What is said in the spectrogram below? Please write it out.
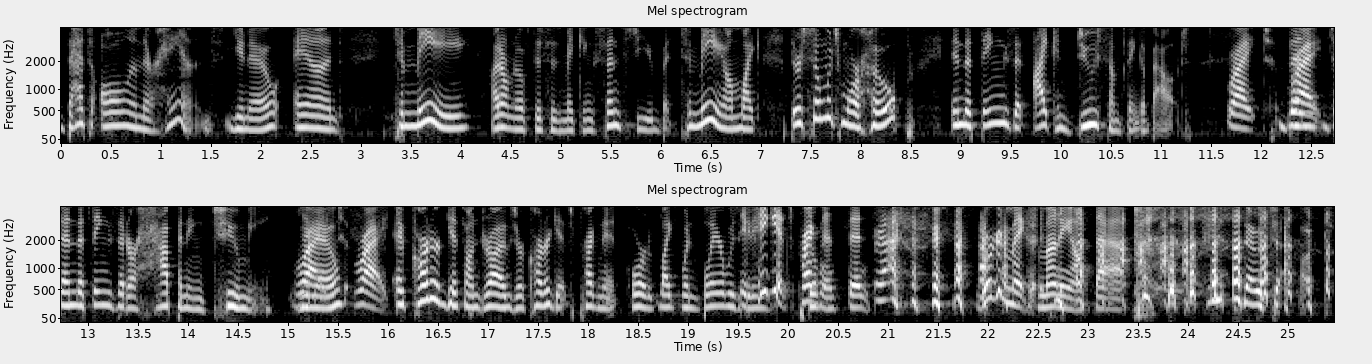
that's all in their hands you know and to me i don't know if this is making sense to you but to me i'm like there's so much more hope in the things that i can do something about Right. than right. than the things that are happening to me. Right, know? right. If Carter gets on drugs or Carter gets pregnant or like when Blair was if getting he gets pregnant, then we're going to make some money off that. no doubt.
